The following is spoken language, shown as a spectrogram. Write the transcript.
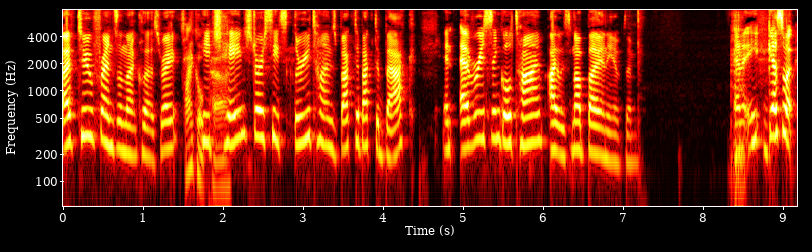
I have two friends in that class, right? He changed our seats three times back to back to back, and every single time I was not by any of them. And he, guess what?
